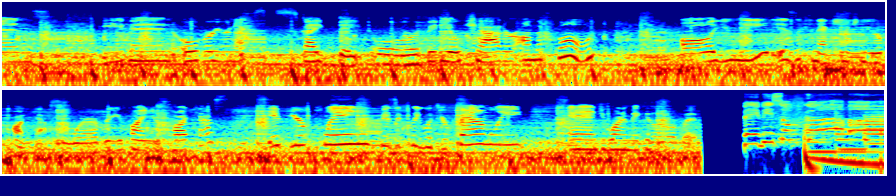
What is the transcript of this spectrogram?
and even over your next Skype date or video chat or on the phone, all you need is a connection to your podcast. So wherever you find your podcast, if you're playing physically with your family and you want to make it a little bit Baby, so go.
